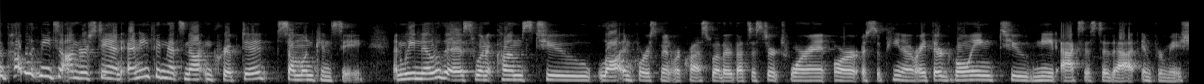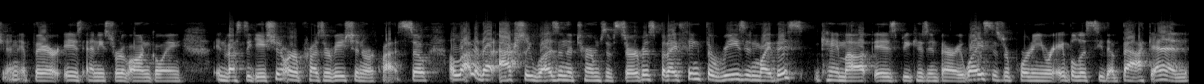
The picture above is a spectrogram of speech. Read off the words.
The public needs to understand anything that's not encrypted, someone can see. And we know this when it comes to law enforcement requests, whether that's a search warrant or a subpoena, right? They're going to need access to that information if there is any sort of ongoing investigation or a preservation request. So a lot of that actually was in the terms of service. But I think the reason why this came up is because in Bari Weiss's reporting, you were able to see the back end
